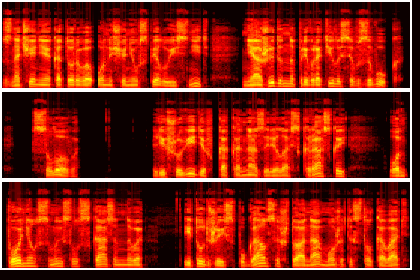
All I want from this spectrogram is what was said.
значение которого он еще не успел уяснить, неожиданно превратилось в звук, слово. Лишь увидев, как она залилась краской, он понял смысл сказанного и тут же испугался, что она может истолковать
